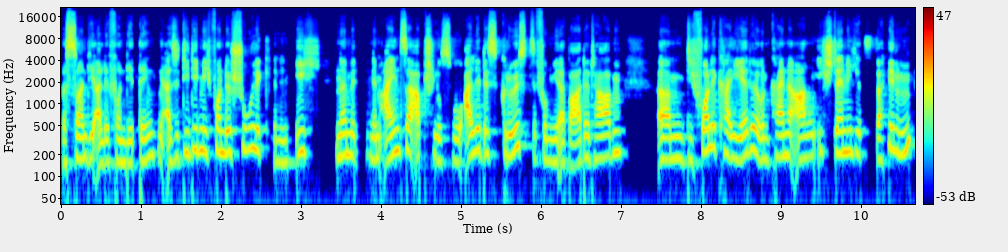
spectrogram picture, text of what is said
was sollen die alle von dir denken? Also die, die mich von der Schule kennen, ich ne, mit einem Einserabschluss, wo alle das Größte von mir erwartet haben, ähm, die volle Karriere und keine Ahnung, ich stelle mich jetzt dahin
